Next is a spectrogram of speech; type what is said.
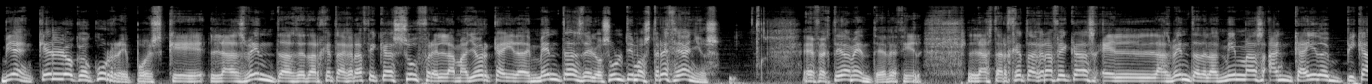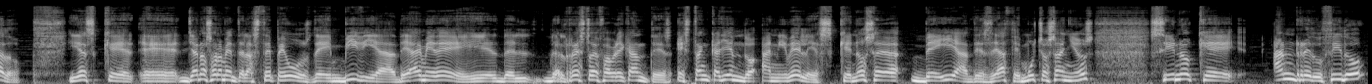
Bien, ¿qué es lo que ocurre? Pues que las ventas de tarjetas gráficas sufren la mayor caída en ventas de los últimos 13 años. Efectivamente, es decir, las tarjetas gráficas, las ventas de las mismas han caído en picado. Y es que eh, ya no solamente las CPUs de Nvidia, de AMD y del, del resto de fabricantes están cayendo a niveles que no se veía desde hace muchos años, sino que han reducido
